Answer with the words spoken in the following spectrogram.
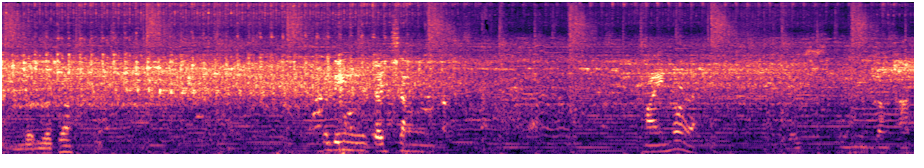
Ang na siya. Galing charge ng minor ah. Guys, yung lang ah.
